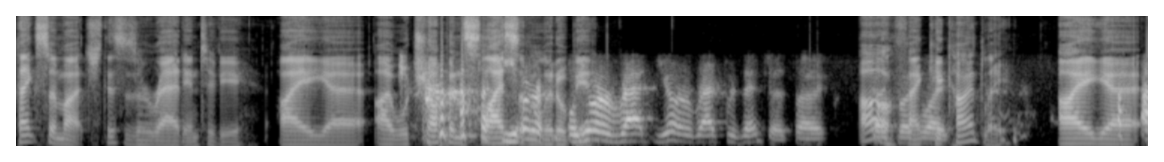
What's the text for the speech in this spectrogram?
Thanks so much. This is a rad interview. I uh, I will chop and slice it a little well, bit. You're a rad. You're a rad presenter. So. Oh, thank ways. you kindly. I uh,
